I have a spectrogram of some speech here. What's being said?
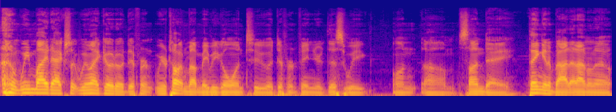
we might actually we might go to a different. We were talking about maybe going to a different vineyard this week on um, Sunday. Thinking about it, I don't know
